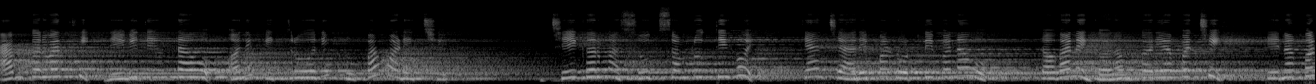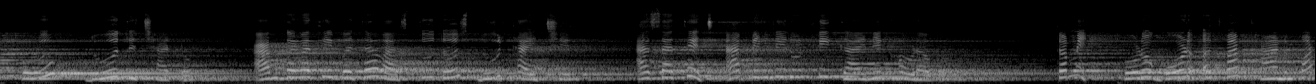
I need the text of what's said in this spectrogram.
આમ કરવાથી દેવી દેવતાઓ અને પિતૃઓની કૃપા મળે છે. જે ઘરમાં સુખ સમૃદ્ધિ હોય, ત્યાં જ્યારે પણ રોટલી બનાવો, તવાને ગરમ કર્યા પછી તેના પર થોડું દૂધ છાંટો. આમ કરવાથી બધા વાસ્તુ દોષ દૂર થાય છે. આ સાથે જ આ પહેલી રોટલી ગાયને ખવડાવો. તમે થોડો ગોળ અથવા ખાંડ પણ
